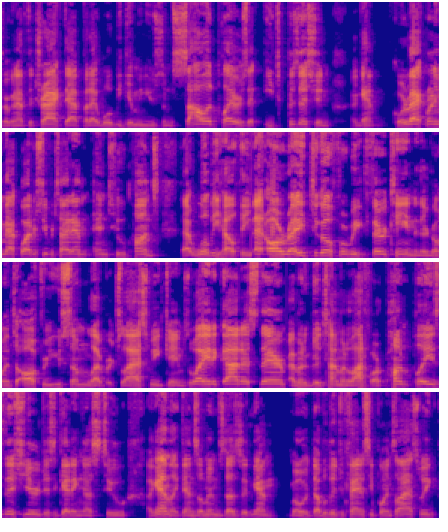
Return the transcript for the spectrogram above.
we're going to have to track that, but I will be giving you some solid players at each position. Again, quarterback, running back, wide receiver, tight end, and two punts that will be healthy, that are ready to go for week 13, and they're going to offer you some leverage. Last week, James White it got us there. Having a good time on a lot of our punt plays this year, just getting us to, again, like Denzel Mims does it again. Double digit fantasy points last week.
